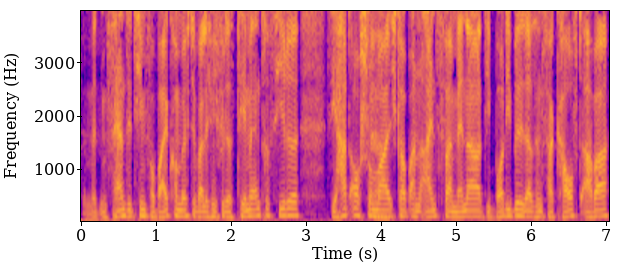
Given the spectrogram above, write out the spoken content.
mit einem Fernsehteam vorbeikommen möchte, weil ich mich für das Thema interessiere. Sie hat auch schon mal, ich glaube, an ein, zwei Männer, die Bodybuilder sind verkauft, aber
